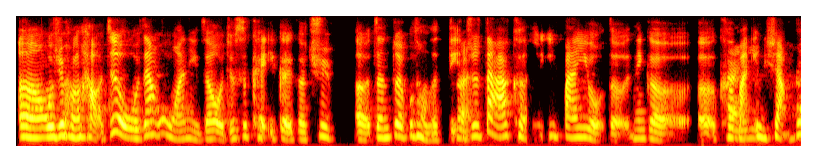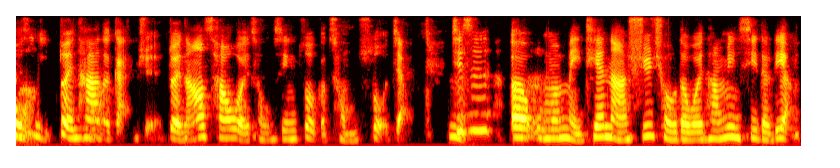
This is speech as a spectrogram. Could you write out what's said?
嗯，我觉得很好。就是我这样问完你之后，我就是可以一个一个去呃，针对不同的点，就是大家可能一般有的那个呃刻板印象，或者是你对他的感觉，对，然后稍微重新做个重塑，这样。其实呃，我们每天呢、啊、需求的维他命 C 的量，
